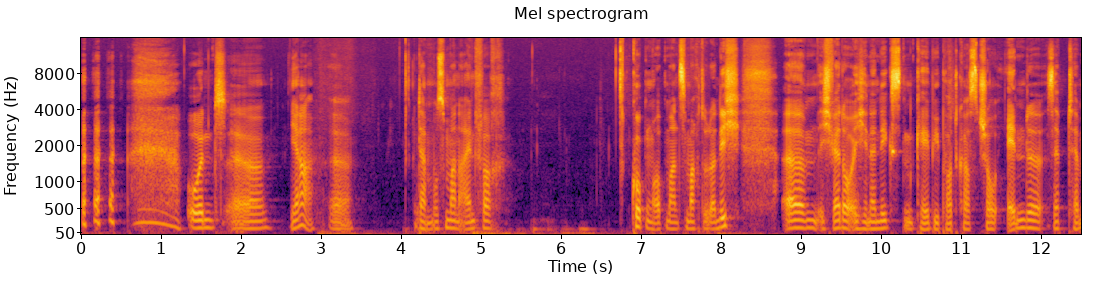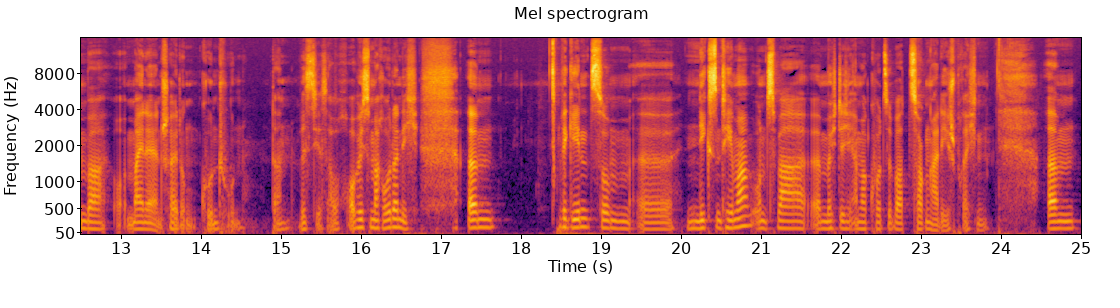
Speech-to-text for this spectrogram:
Und äh, ja, äh, da muss man einfach gucken, ob man es macht oder nicht. Ähm, ich werde euch in der nächsten KP Podcast Show Ende September meine Entscheidung kundtun. Dann wisst ihr es auch, ob ich es mache oder nicht. Ähm, wir gehen zum äh, nächsten Thema und zwar äh, möchte ich einmal kurz über Zocken HD sprechen. Ähm,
